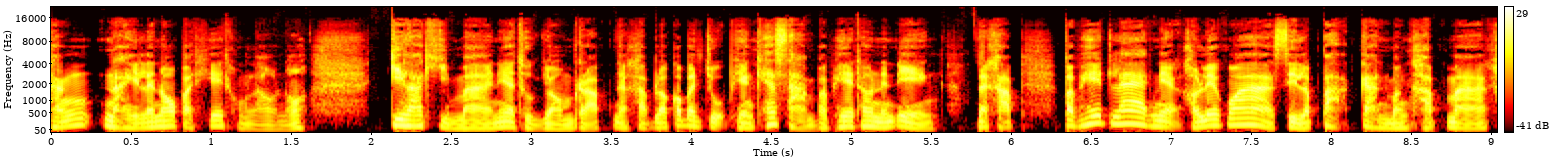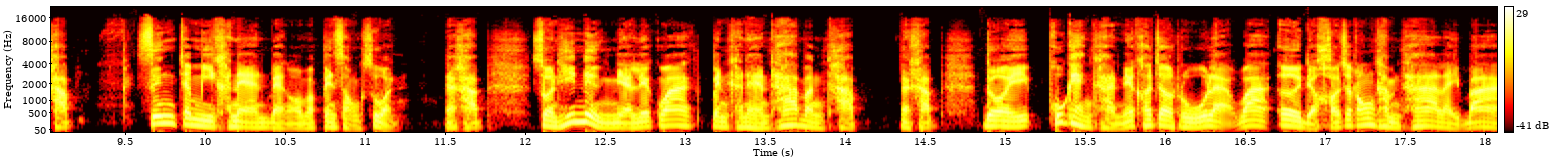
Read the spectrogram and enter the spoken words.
ทั้งในและนอกประเทศของเราเนาะกีฬาขี่ม้าเนี่ยถูกยอมรับนะครับแล้วก็บรรจุเพียงแค่ 3 ประเภทเท่านั้นเองนะครับประเภทแรกเนี่ยเขาเรียกว่าศิลปะการบังคับม้าครับ ซึ่งจะมีคะแนนแบ่งออกมาเป็น 2 ส่วนนะครับ ส่วนที่1เนี่ยเรียกว่าเป็นคะแนนท่าบังคับ นะครับ โดยผู้แข่งขันเนี่ยเขาจะรู้แหละว่า เออ เดี๋ยวเขาจะต้องทำท่าอะไรบ้าง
